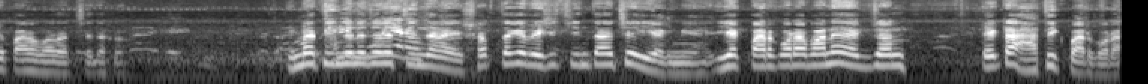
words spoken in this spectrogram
যে পার যাচ্ছে দেখো। ইমা তিনজনের জন্য চিন্তা নাই। সব থেকে বেশি চিন্তা হচ্ছে ইয়াক নিয়ে। ইয়াক পার করা মানে একজন একটা হাতিক পার করা।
